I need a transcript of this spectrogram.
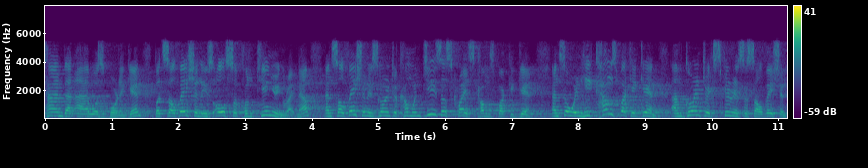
time that I was born again, but salvation is also continuing right now. And salvation is going to come when Jesus Christ comes back again. And so when He comes back again, I'm going to experience the salvation.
